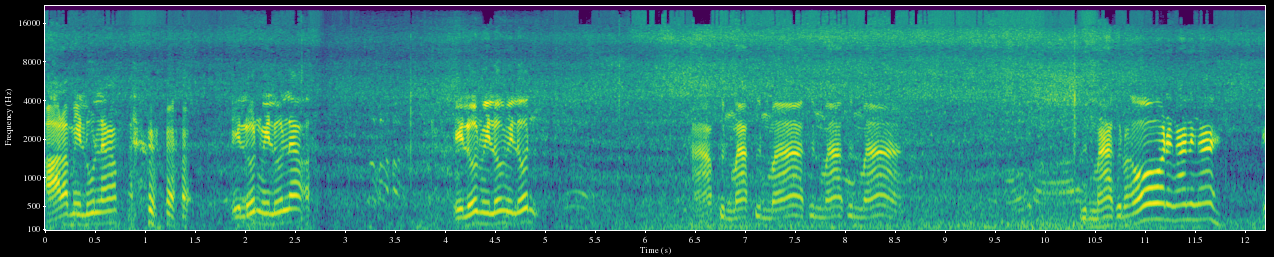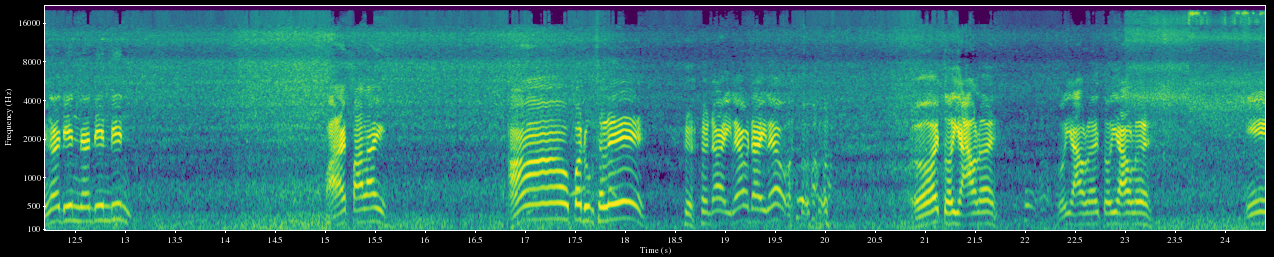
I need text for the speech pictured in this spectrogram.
อ่าแล้วมีลุ้นแล้วครับ มีลุ้นมีลุ้นแล้ว มีลุ้นมีลุ้นมีลุ้น อ้าวขึ้นมาขึ้นมาขึ้นมาขึ้นมา ขึ้นมาขึ้นมาโอ้ยังไงยังไงยังไงดินนะดินดินปลาอะไรปลาอะไรอ้าวปลาดุกทะเลได้อีกแล้วได้อีกแล้ว เอ้ยตัวยาวเลย ตัวยาวเลยตัวยาวเลยนี่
